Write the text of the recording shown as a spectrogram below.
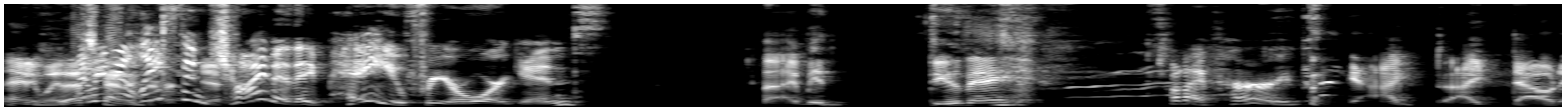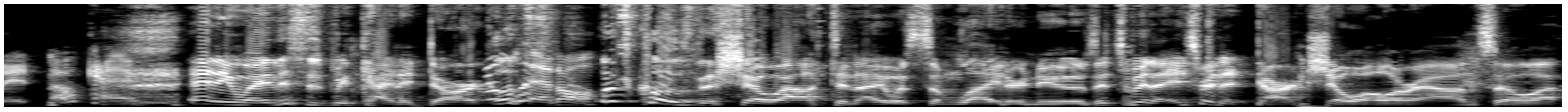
Anyway, that's I mean, at least in China, they pay you for your organs. I mean, do they? That's what I've heard. I, I doubt it. Okay. Anyway, this has been kind of dark. A let's, little. Let's close the show out tonight with some lighter news. It's been a, it's been a dark show all around. So, uh,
